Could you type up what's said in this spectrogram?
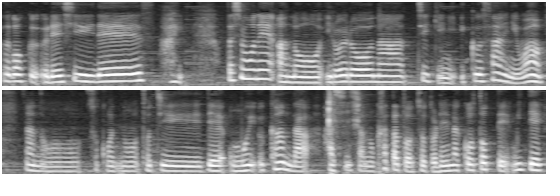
すごく嬉しいです。はい。私もねあのいろいろな地域に行く際にはあのそこの土地で思い浮かんだ発信者の方とちょっと連絡を取ってみて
